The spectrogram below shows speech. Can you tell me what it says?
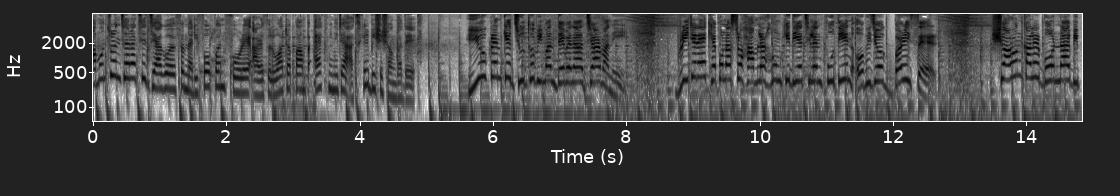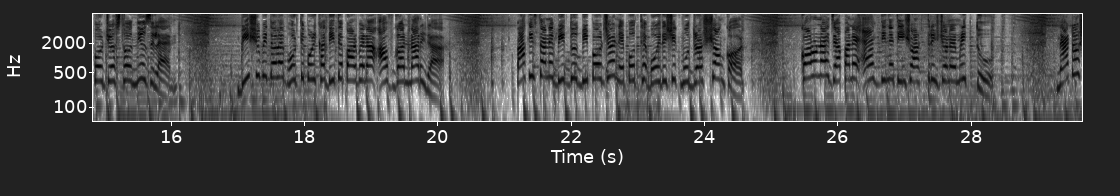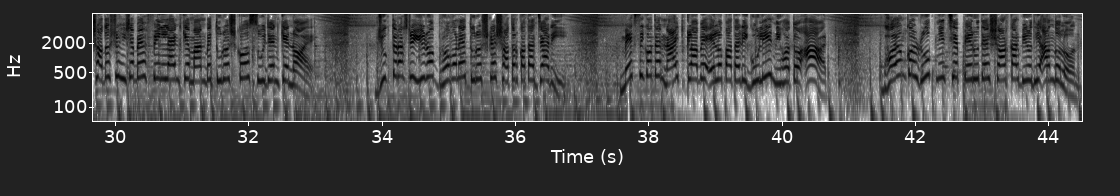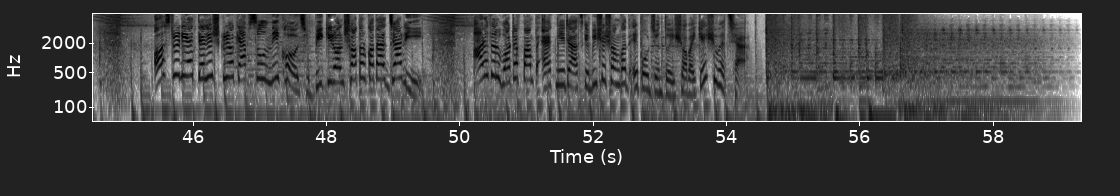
আমন্ত্রণ জানাচ্ছি Jago F M ninety four point ফোরে R F L water pump এক মিনিটে আজকের বিশেষ সংবাদে। ইউক্রেনকে যুদ্ধ বিমান দেবে না জার্মানি। ব্রিটেনে ক্ষেপণাস্ত্র হামলার হুমকি দিয়েছিলেন পুতিন, অভিযোগ বরিসের। স্মরণকালের বন্যায় বিপর্যস্ত নিউজিল্যান্ড। বিশ্ববিদ্যালয়ে ভর্তি পরীক্ষা দিতে পারবে না আফগান নারীরা। পাকিস্তানে বিদ্যুৎ বিপর্যয়, নেপথ্যে বৈদেশিক মুদ্রার সংকট। করোনায় জাপানে একদিনে তিনশো আটত্রিশ জনের মৃত্যু। ন্যাটো সদস্য হিসেবে ফিনল্যান্ডকে মানবে তুরস্ক, সুইডেনকে নয়। যুক্তরাষ্ট্র ইউরোপ ভ্রমণে তুরস্কের সতর্কতা জারি। মেক্সিকোতে নাইট ক্লাবে এলোপাতারি গুলি, নিহত আট। ভয়ঙ্কর রূপ নিচ্ছে পেরুতে সরকার বিরোধী আন্দোলন। অস্ট্রেলিয়ায় তেজস্ক্রিয় ক্যাপসুল নিখোঁজ, বিকিরণ সতর্কতা জারি। আরএফএল ওয়াটার পাম্প, এক মিনিটে আজকে বিশ্ব সংবাদ এ পর্যন্তই। সবাইকে শুভেচ্ছা।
